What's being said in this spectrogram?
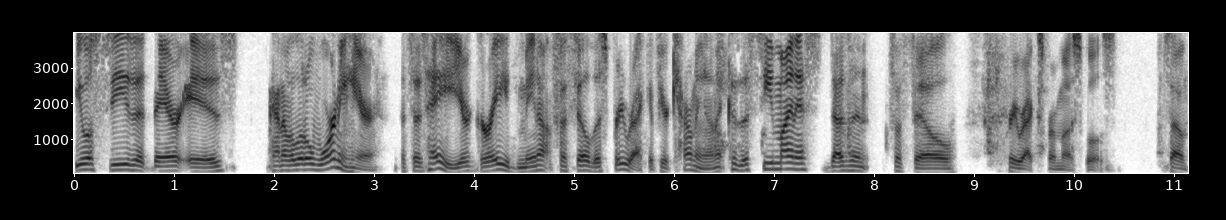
You will see that there is kind of a little warning here that says, "Hey, your grade may not fulfill this prereq if you're counting on it because a C minus doesn't fulfill prereqs for most schools." So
